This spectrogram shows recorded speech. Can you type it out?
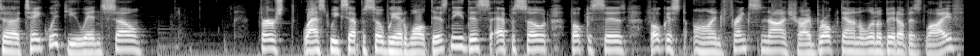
to take with you. And so First, last week's episode we had Walt Disney. This episode focuses focused on Frank Sinatra. I broke down a little bit of his life.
